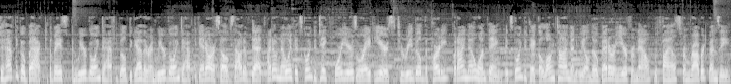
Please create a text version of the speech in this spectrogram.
to have to go back to the base, and we're going to have to build together and we're going to have to get ourselves out of debt. I don't know if it's going to take four years or eight years to rebuild the party, but I know one thing, it's going to take a long time and we'll know better a year from now, with files from Robert Benzie.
